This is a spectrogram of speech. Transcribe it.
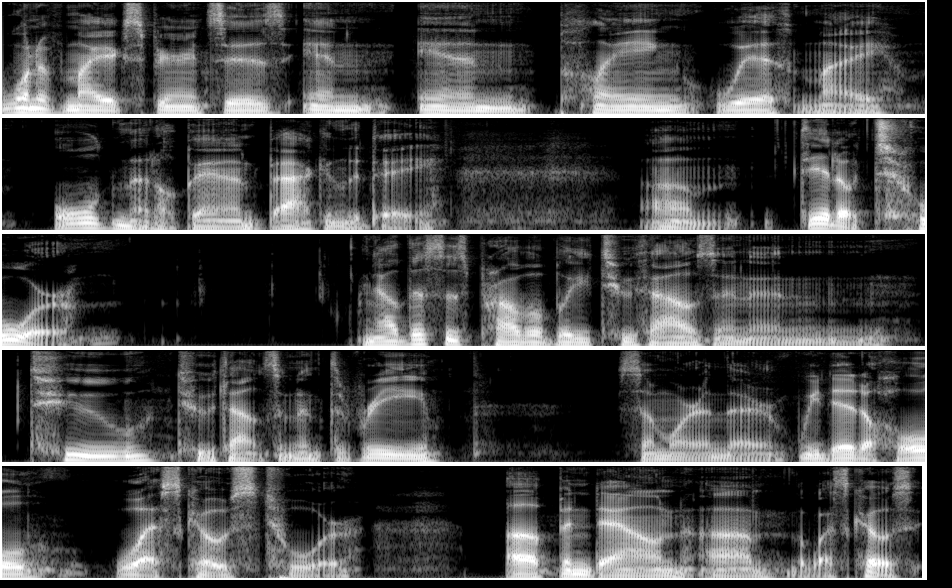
one of my experiences in in playing with my old metal band back in the day. Um, did a tour now, this is probably 2002, 2003, somewhere in there. We did a whole West Coast tour up and down um, the West Coast.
